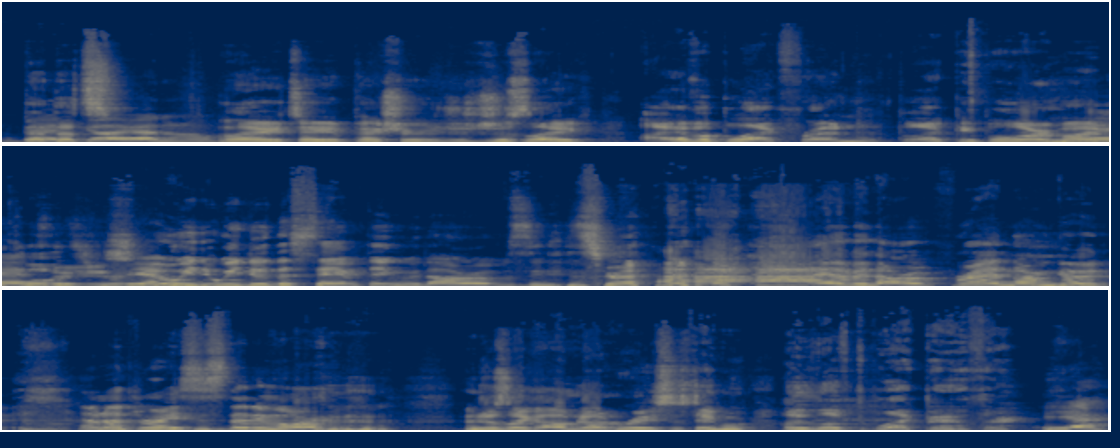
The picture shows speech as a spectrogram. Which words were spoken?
bad that's- guy. I don't know. I'll let you take a picture. It's just like, I have a black friend. Black people are my employees. Yeah, we do, we do the same thing with Arabs in Israel. I have an Arab friend. I'm good. I'm not racist anymore. I'm just like, I'm not racist anymore. I love the Black Panther. yeah.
